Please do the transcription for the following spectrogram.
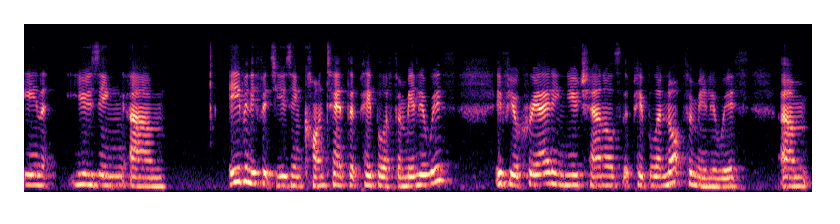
in using, um, even if it's using content that people are familiar with, if you're creating new channels that people are not familiar with, um,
